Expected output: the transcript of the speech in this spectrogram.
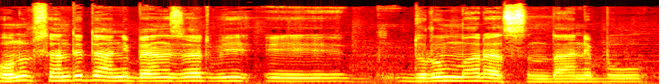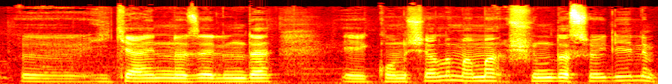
Onur sende de hani benzer bir e, durum var aslında hani bu e, hikayenin özelinde e, konuşalım ama şunu da söyleyelim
